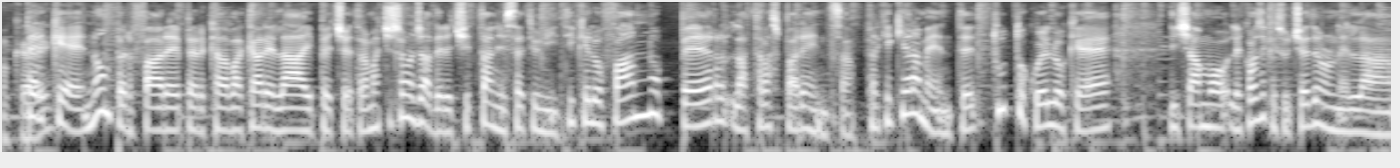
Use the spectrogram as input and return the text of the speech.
Okay. Perché non per fare per cavalcare l'hype, eccetera, ma ci sono già delle città negli Stati Uniti che lo fanno per la trasparenza. Perché chiaramente tutto quello che è, diciamo, le cose che succedono nella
